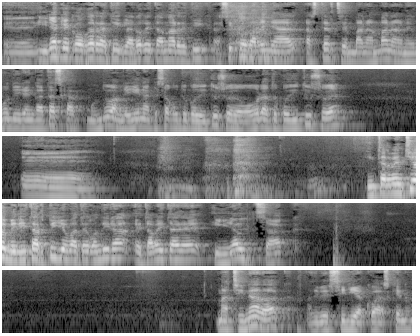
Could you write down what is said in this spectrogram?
E, Irakeko gerratik, laro eta marretik, hasiko bagina aztertzen banan-banan egon diren gatazkak munduan gehienak ezagutuko dituzu edo gogoratuko dituzu, e, interbentzio militar pilo bat egon dira, eta baita ere iraultzak, matxinadak, adibes Siriako azkena,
